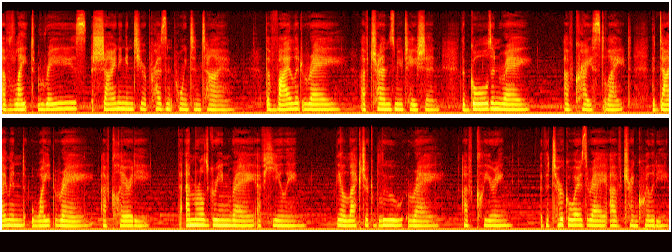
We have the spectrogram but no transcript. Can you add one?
of light rays shining into your present point in time. The violet ray of transmutation, the golden ray of Christ light, the diamond white ray of clarity, the emerald green ray of healing, the electric blue ray of clearing, the turquoise ray of tranquility.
